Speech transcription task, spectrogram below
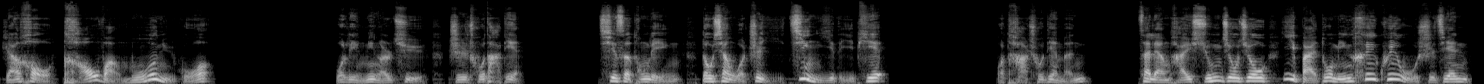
然后逃往魔女国。我领命而去，直出大殿，七色统领都向我致以敬意的一瞥。我踏出殿门，在两排雄赳赳一百多名黑盔武士间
